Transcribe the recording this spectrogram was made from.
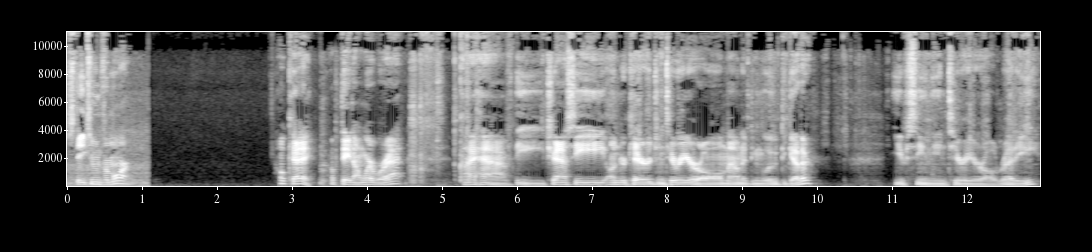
Stay tuned for more. Okay, update on where we're at. I have the chassis, undercarriage, interior all mounted and glued together. You've seen the interior already.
